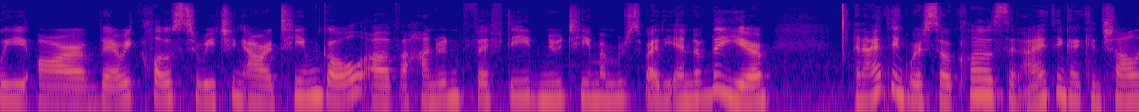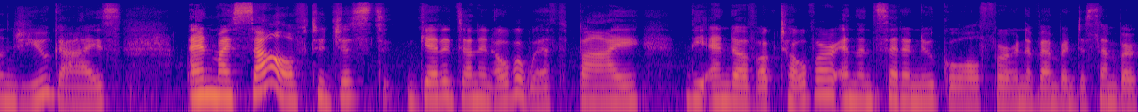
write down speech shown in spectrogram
we are very close to reaching our team goal of 150 new team members by the end of the year. And I think we're so close that I think I can challenge you guys and myself to just get it done and over with by the end of October and then set a new goal for November and December.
